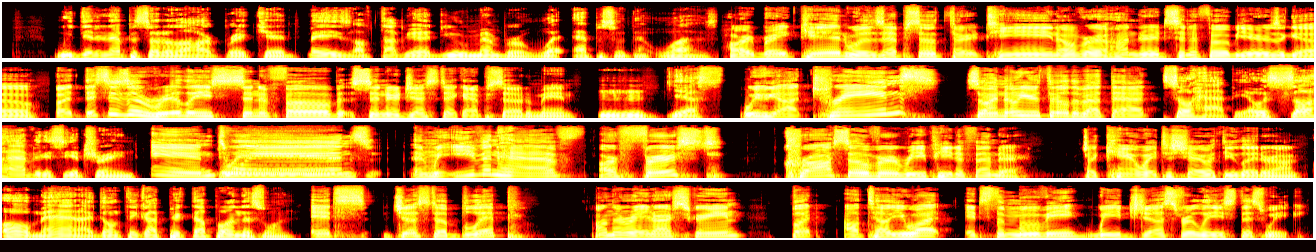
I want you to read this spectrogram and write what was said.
We did an episode on the Heartbreak Kid. Maze, off the top of your head, do you remember what episode that was? Heartbreak Kid was episode 13, over 100 cinephobe years ago. But this is a really cinephobe synergistic episode, I mean. Mm-hmm. Yes. We've got trains. So I know you're thrilled about that. So happy. I was so happy to see a train. And twins. And we even have our first crossover repeat offender, which I can't wait to share with you later on. Oh man, I don't think I picked up on this one. It's just a blip on the radar screen, but I'll tell you what, it's the movie we just released this week,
